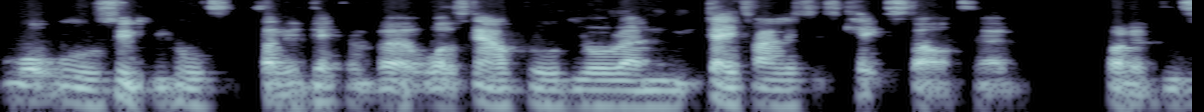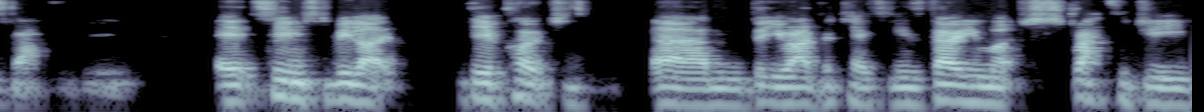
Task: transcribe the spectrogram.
what will soon be called something different, but what's now called your um, data analytics Kickstarter product and strategy. It seems to be like the approach is, um, that you're advocating is very much strategy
